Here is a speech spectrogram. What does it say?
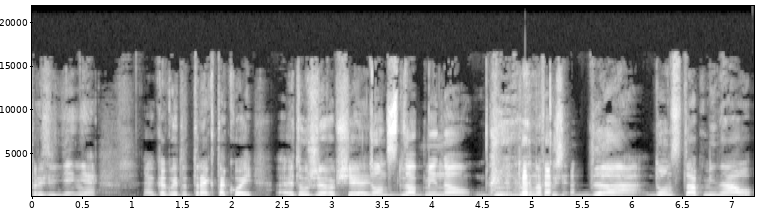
произведение, э, какой-то трек такой, это уже вообще... Don't stop me now. ду- Дурновкусие. Да, Don't Stop Me Now.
